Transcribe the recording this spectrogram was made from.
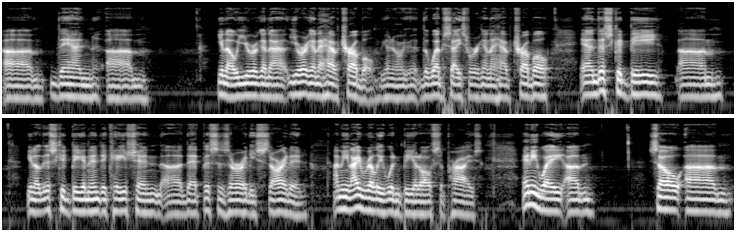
um, then um, you know you were gonna you were gonna have trouble. You know the websites were gonna have trouble, and this could be. Um, you know, this could be an indication uh, that this has already started. I mean, I really wouldn't be at all surprised. Anyway, um, so um,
